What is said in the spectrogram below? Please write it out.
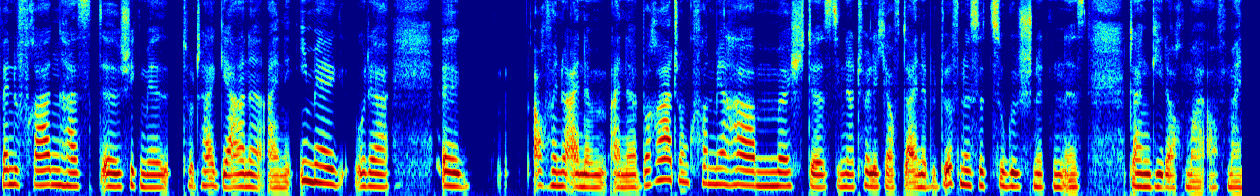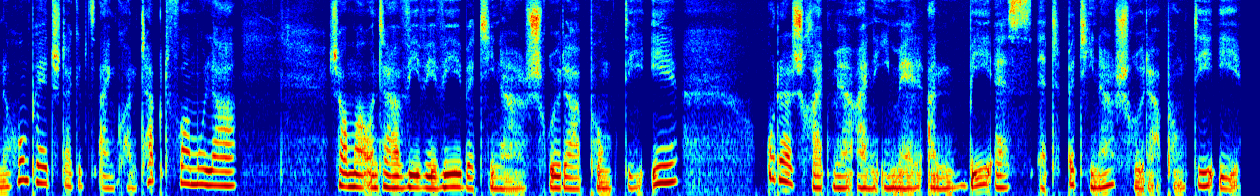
Wenn du Fragen hast, äh, schick mir total gerne eine E-Mail oder äh, auch wenn du eine, eine Beratung von mir haben möchtest, die natürlich auf deine Bedürfnisse zugeschnitten ist, dann geh doch mal auf meine Homepage, da gibt es ein Kontaktformular. Schau mal unter www.bettinaschröder.de oder schreib mir eine E-Mail an bs.bettinaschröder.de.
